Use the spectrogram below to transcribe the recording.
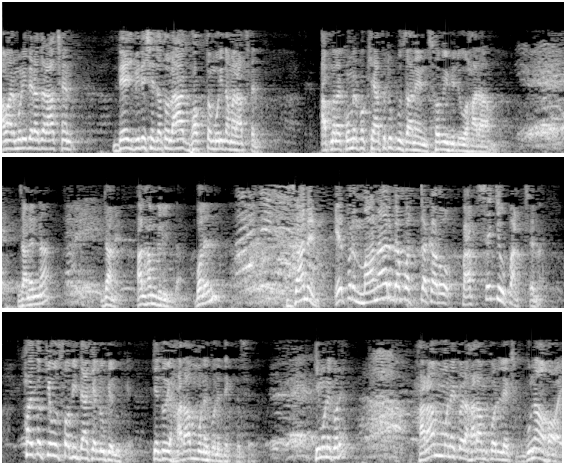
আমার মুড়িদেরা যারা আছেন, দেশ বিদেশে যত লাখ ভক্ত মুরিদ আমার আছেন আপনারা কমের পক্ষে এতটুকু জানেন ছবি, ভিডিও হারাম। জানেন না? জানেন। আলহামদুলিল্লাহ। বলেন? জানেন। এরপরে মানার ব্যাপারটা কারও পারছে, কেউ পারছে না। হয়তো কেউ ছবি দেখে লুকে লুকে, কিন্তু ওই হারাম মনে করে দেখতেছে। কি মনে করে? হারাম মনে করে হারাম করলে গুণা হয়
